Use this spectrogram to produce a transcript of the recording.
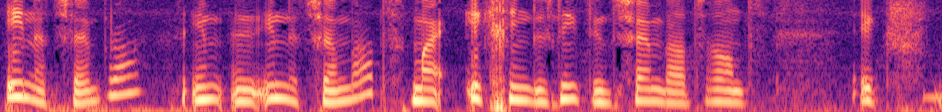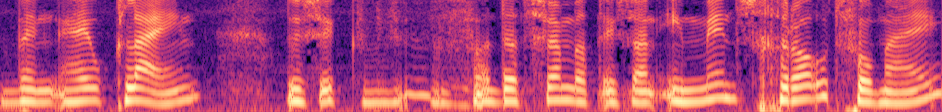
in het zwembad. In, in het zwembad. Maar ik ging dus niet in het zwembad, want ik ben heel klein. Dus ik, dat zwembad is dan immens groot voor mij.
